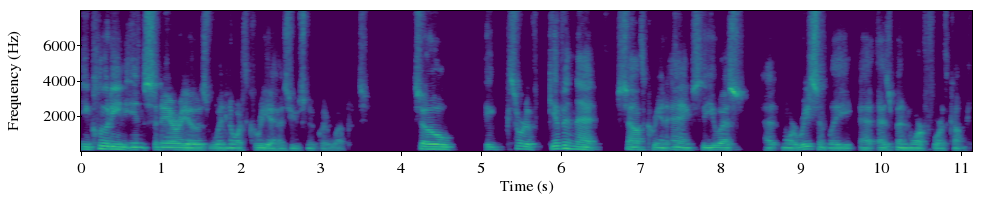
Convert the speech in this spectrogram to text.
including in scenarios when North Korea has used nuclear weapons. So, it, sort of given that South Korean angst, the U.S. Has, more recently ha- has been more forthcoming.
